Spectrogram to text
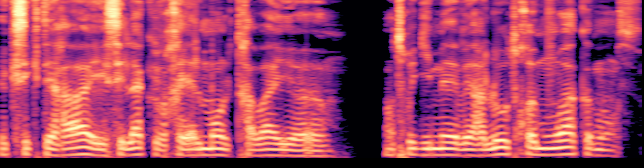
etc. Et c'est là que réellement le travail, euh, entre guillemets, vers l'autre moi commence.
